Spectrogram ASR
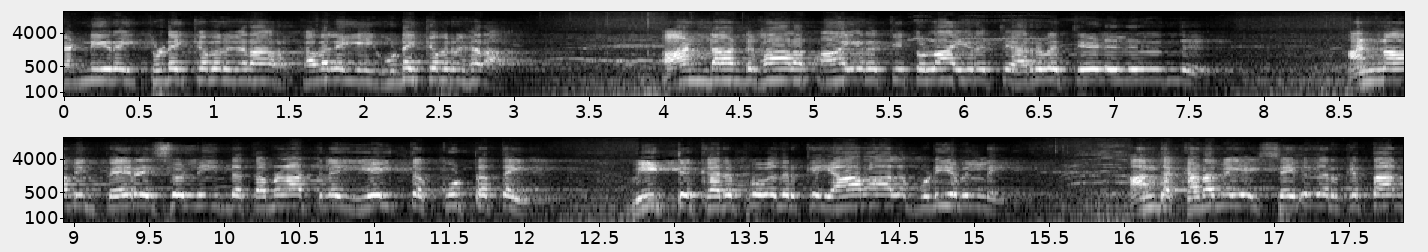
கண்ணீரை துடைக்க வருகிறார் கவலையை உடைக்க வருகிறார். ஆண்டாண்டு காலம் ஆயிரத்தி தொள்ளாயிரத்தி அறுபத்தி ஏழில் இருந்து அண்ணாவின் பெயரை சொல்லி இந்த தமிழ்நாட்டிலே ஏய்த்த கூட்டத்தை வீட்டு கருப்புவதற்கு யாராலும் முடியவில்லை. அந்த கடமையை செய்வதற்குத்தான்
